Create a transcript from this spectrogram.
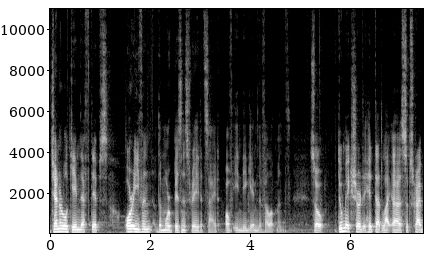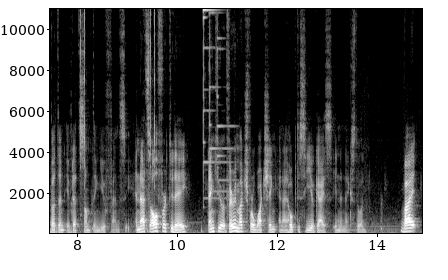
general game dev tips, or even the more business related side of indie game development. So do make sure to hit that like, uh, subscribe button if that's something you fancy. And that's all for today. Thank you very much for watching and I hope to see you guys in the next one. Bye.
